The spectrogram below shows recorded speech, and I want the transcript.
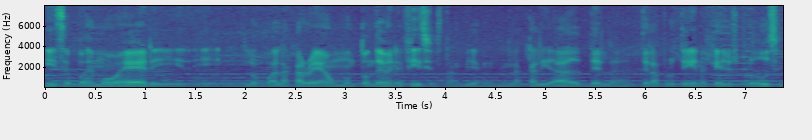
y se pueden mover y, lo cual acarrea un montón de beneficios también en la calidad de la, de la, proteína que ellos producen.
